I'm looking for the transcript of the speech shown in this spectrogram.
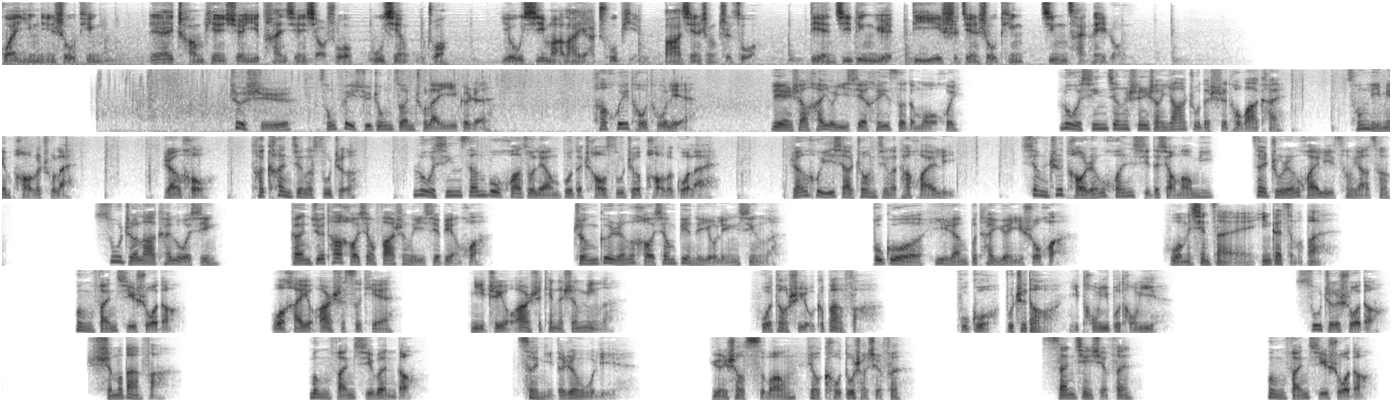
欢迎您收听 AI 长篇悬疑探险小说《无限武装》，由喜马拉雅出品，八先生制作。点击订阅，第一时间收听精彩内容。这时，从废墟中钻出来一个人，他灰头土脸，脸上还有一些黑色的墨灰。洛心将身上压住的石头挖开，从里面跑了出来，然后他看见了苏哲。洛星三步化作两步的朝苏哲跑了过来，然后一下撞进了他怀里，像只讨人欢喜的小猫咪，在主人怀里蹭呀蹭。苏哲拉开洛星，感觉他好像发生了一些变化，整个人好像变得有灵性了，不过依然不太愿意说话。我们现在应该怎么办？孟凡奇说道：“我还有二十四天，你只有二十天的生命了。我倒是有个办法，不过不知道你同意不同意。”苏哲说道：“什么办法？”孟凡奇问道：“在你的任务里，袁绍死亡要扣多少学分？”三千学分。孟凡奇说道。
